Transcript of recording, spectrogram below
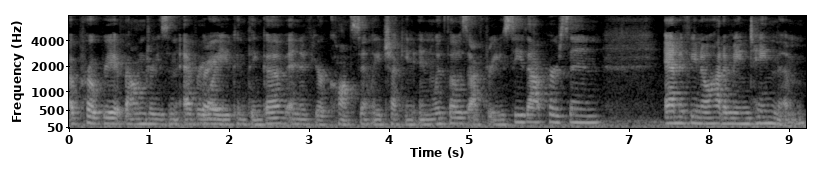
appropriate boundaries in every way you can think of and if you're constantly checking in with those after you see that person and if you know how to maintain them.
